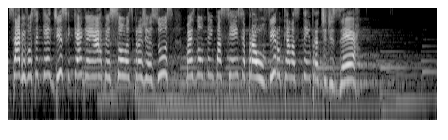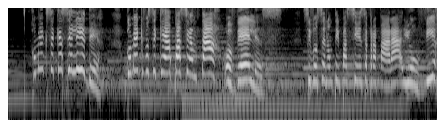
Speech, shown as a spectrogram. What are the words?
Sabe, você quer diz que quer ganhar pessoas para Jesus, mas não tem paciência para ouvir o que elas têm para te dizer. Como é que você quer ser líder? Como é que você quer apacentar ovelhas se você não tem paciência para parar e ouvir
